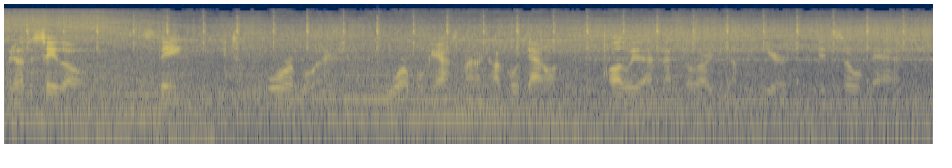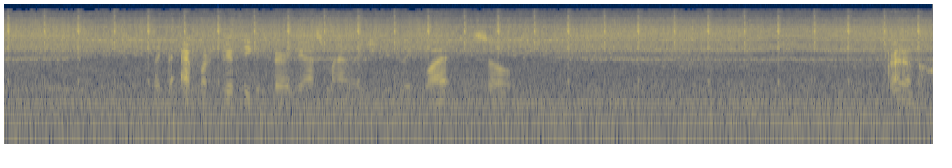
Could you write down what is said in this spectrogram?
I don't have to say though, this thing, it's horrible, it's horrible gas mileage. I'll go down all the way to SFLRD up here. It's so bad. Like the F-150 gets better gas mileage. Like, what? So, I don't know.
